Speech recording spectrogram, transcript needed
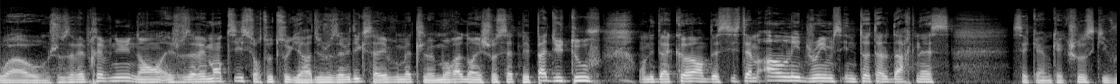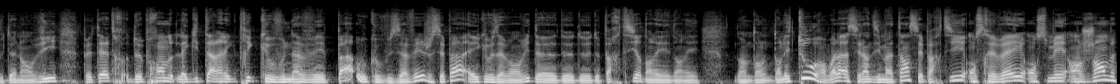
Waouh, je vous avais prévenu, non, et je vous avais menti sur Tsugi Radio. Je vous avais dit que ça allait vous mettre le moral dans les chaussettes, mais pas du tout. On est d'accord. The System Only Dreams in Total Darkness c'est quand même quelque chose qui vous donne envie peut-être de prendre la guitare électrique que vous n'avez pas ou que vous avez, je sais pas, et que vous avez envie de, de, de, de partir dans les dans les dans, dans, les tours. Voilà, c'est lundi matin, c'est parti, on se réveille, on se met en jambes,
